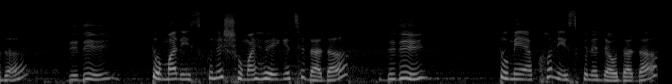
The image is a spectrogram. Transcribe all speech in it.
দাদা। দিদি। তোমার স্কুলের সময় হয়ে গেছে দাদা। দিদি। তুমি এখন স্কুলে যাও দাদা।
